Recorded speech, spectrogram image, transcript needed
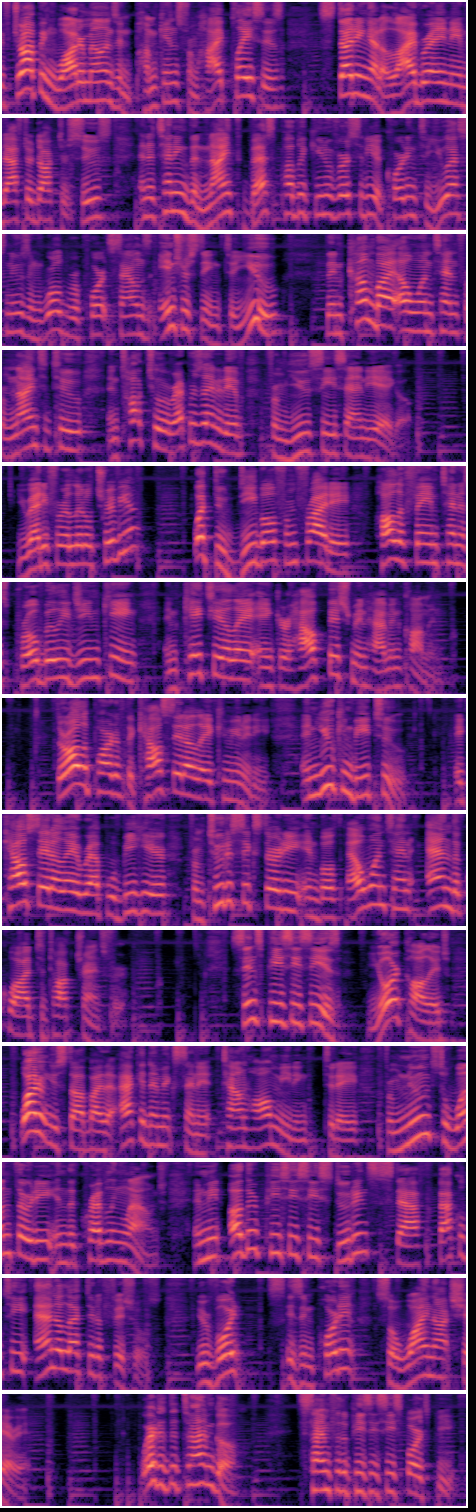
If dropping watermelons and pumpkins from high places, studying at a library named after Dr. Seuss, and attending the ninth best public university according to US News and World Report sounds interesting to you, then come by L110 from 9 to 2 and talk to a representative from UC San Diego. You ready for a little trivia? What do Deebo from Friday, Hall of Fame tennis pro Billie Jean King, and KTLA anchor Hal Fishman have in common? They're all a part of the Cal State LA community, and you can be too. A Cal State LA rep will be here from 2 to 6.30 in both L110 and the Quad to talk transfer. Since PCC is your college, why don't you stop by the Academic Senate Town Hall meeting today from noon to 1.30 in the Creveling Lounge and meet other PCC students, staff, faculty, and elected officials. Your voice is important, so why not share it? Where did the time go? It's time for the PCC Sports Beat.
